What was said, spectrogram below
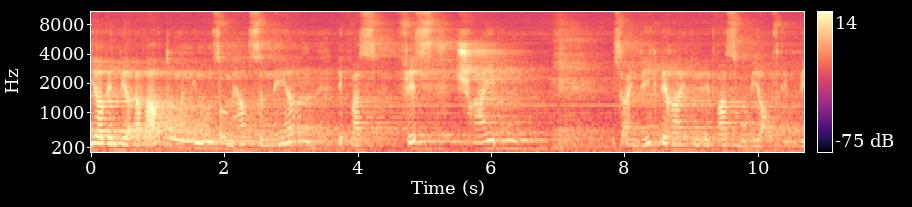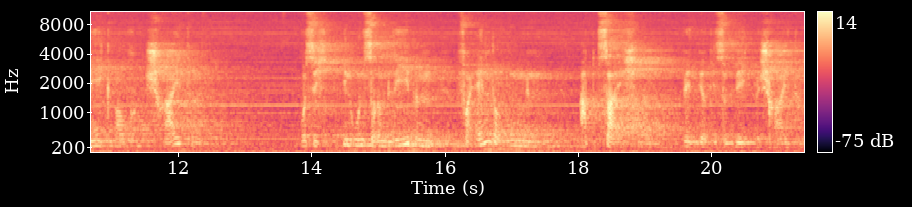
wir, wenn wir Erwartungen in unserem Herzen nähren, etwas festschreiben, ist ein Wegbereiten etwas, wo wir auf dem Weg auch schreiten, wo sich in unserem Leben Veränderungen abzeichnen, wenn wir diesen Weg beschreiten.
